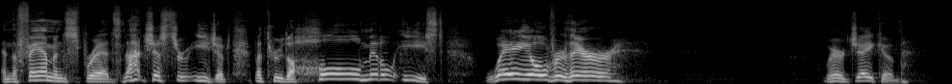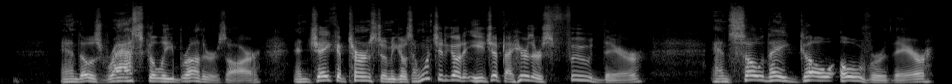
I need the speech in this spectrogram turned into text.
And the famine spreads not just through Egypt, but through the whole Middle East, way over there where Jacob and those rascally brothers are. And Jacob turns to him. He goes, I want you to go to Egypt. I hear there's food there. And so they go over there.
